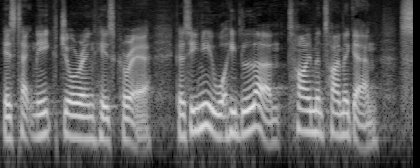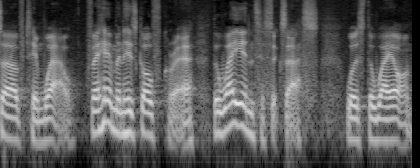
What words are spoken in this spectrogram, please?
his technique during his career, because he knew what he'd learned time and time again served him well. For him and his golf career, the way into success was the way on.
